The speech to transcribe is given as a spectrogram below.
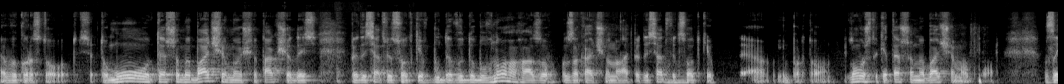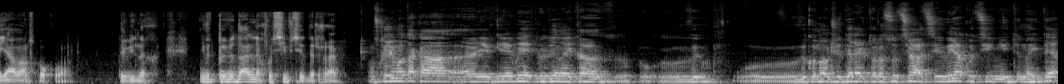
е, використовуватися. Тому те, що ми бачимо, що так, що десь 50% буде видобувного газу закачано, а 50% буде імпортовано. Знову ж таки, те, що ми бачимо по заявам з боку відповідних відповідальних осіб цій державі. Ну, Скажімо так, а е, як ви як людина, яка е, виконавчий директор асоціації, ви як оцінюєте, найде,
